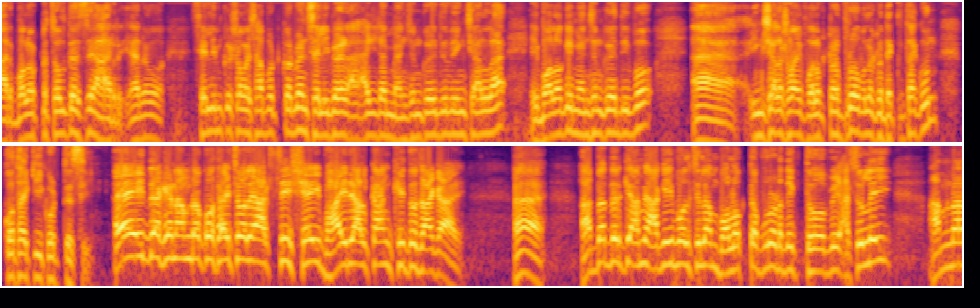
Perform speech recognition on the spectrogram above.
আর ব্লগটা চলতেছে, আর আরও সেলিমকে সবাই সাপোর্ট করবেন। সেলিমের আইডিটা মেনশন করে দেবো ইনশাল্লাহ। এই ব্লগে মেনশন করে দিব। ইনশাল্লাহ সবাই ব্লগটা পুরো ব্লগটা দেখতে থাকুন। কোথায় কি করতেছি? এই দেখেন আমরা কোথায় চলে আসছি সেই ভাইরাল, কাঙ্ক্ষিত জায়গায়। হ্যাঁ আপনাদেরকে আমি আগেই বলছিলাম বলকটা পুরোটা দেখতে হবে। আসলেই আমরা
